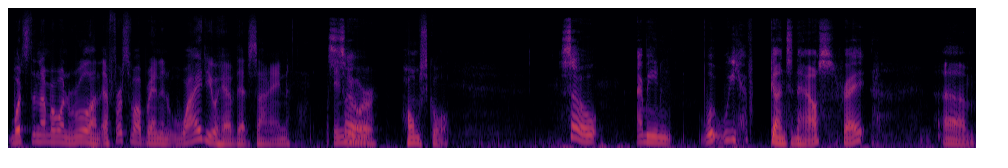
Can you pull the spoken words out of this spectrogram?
What's the number one rule on? Uh, first of all, Brandon, why do you have that sign in so, your homeschool? so, I mean, w- we have guns in the house, right? Um,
